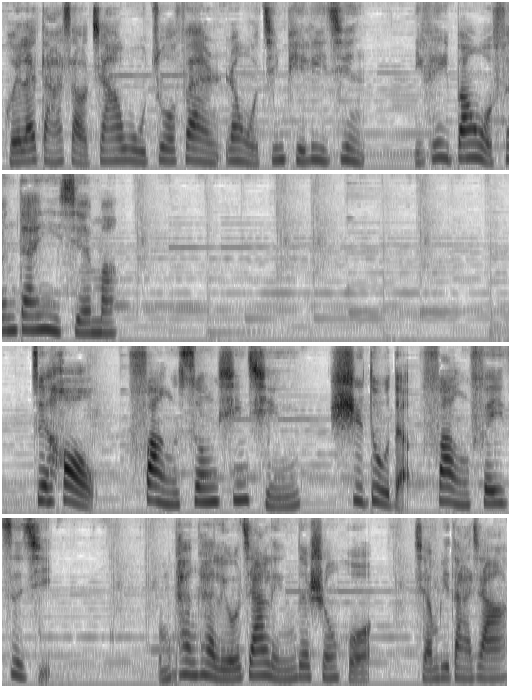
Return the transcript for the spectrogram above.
回来打扫家务、做饭让我精疲力尽，你可以帮我分担一些吗？”最后，放松心情，适度的放飞自己。我们看看刘嘉玲的生活，想必大家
